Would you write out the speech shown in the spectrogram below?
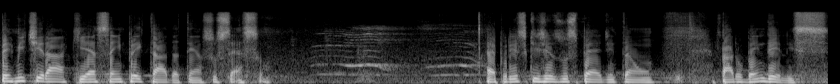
permitirá que essa empreitada tenha sucesso. É por isso que Jesus pede, então, para o bem deles,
